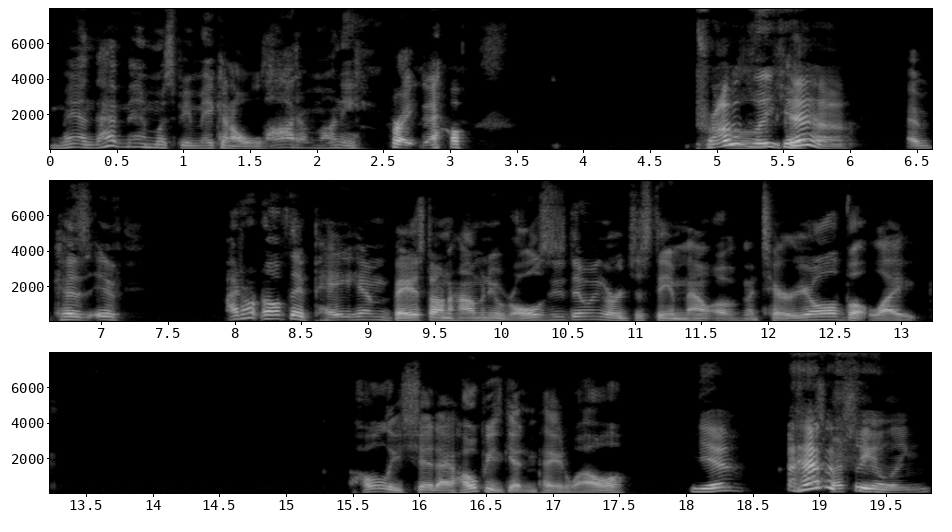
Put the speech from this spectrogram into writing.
man, that man must be making a lot of money right now. Probably, because- yeah. Because if I don't know if they pay him based on how many roles he's doing or just the amount of material, but like, holy shit! I hope he's getting paid well, Yeah. I have Especially- a feeling.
